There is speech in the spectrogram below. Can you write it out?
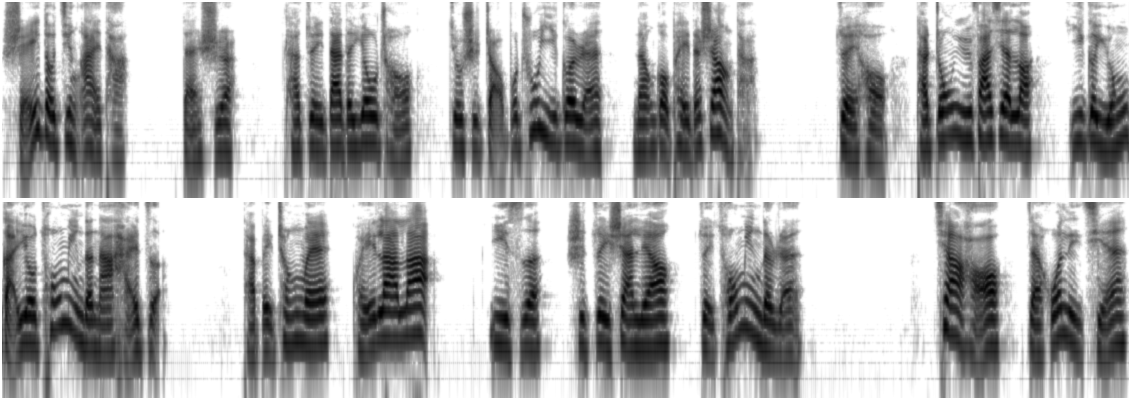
谁都敬爱她，但是她最大的忧愁就是找不出一个人能够配得上她。最后，她终于发现了一个勇敢又聪明的男孩子，他被称为奎拉拉，意思是最善良、最聪明的人。恰好在婚礼前，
